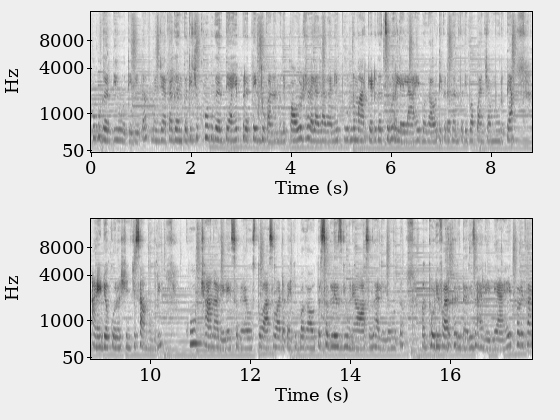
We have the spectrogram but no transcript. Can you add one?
खूप गर्दी होती तिथं. म्हणजे आता गणपतीची खूप गर्दी आहे. प्रत्येक दुकानामध्ये पाऊल ठेवायला जागा नाही. पूर्ण मार्केट गच्च भरलेलं आहे. बघावं तिकडं गणपती बाप्पांच्या मूर्त्या आणि डेकोरेशनची सामग्री. खूप छान आलेलं आहे सगळ्या वस्तू. असं वाटत आहे की बघावं तर सगळेच घेऊन यावं असं झालेलं होतं. पण थोडीफार खरीदारी झालेली आहे. थोडीफार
